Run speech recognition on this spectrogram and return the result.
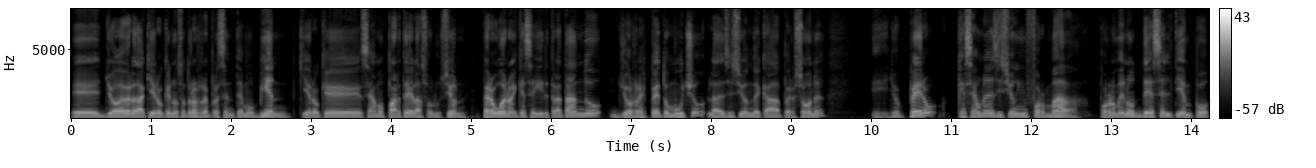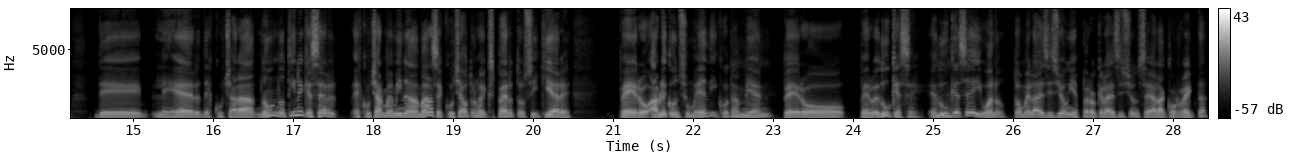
eh, yo de verdad quiero que nosotros representemos bien, quiero que seamos parte de la solución. Pero bueno, hay que seguir tratando. Yo respeto mucho la decisión de cada persona, eh, yo, pero que sea una decisión informada. Por lo menos dese el tiempo de leer, de escuchar a... No, no tiene que ser escucharme a mí nada más, escucha a otros expertos si quiere, pero hable con su médico también, pero, pero edúquese, edúquese y bueno, tome la decisión y espero que la decisión sea la correcta.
